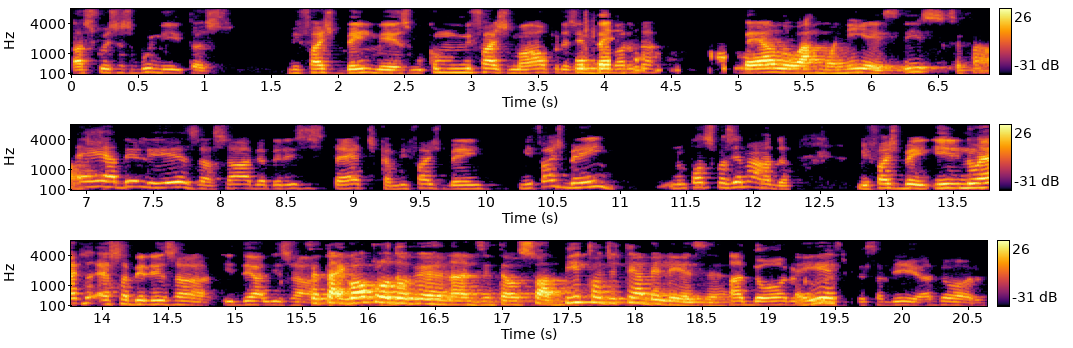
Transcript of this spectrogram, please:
as coisas bonitas. Me faz bem mesmo. Como me faz mal, por exemplo, agora na, belo, harmonia, é isso que você fala? É, a beleza, sabe? A beleza estética me faz bem. Me faz bem. Não posso fazer nada. Me faz bem. E não é essa beleza idealizada. Você tá igual o Clodovil Hernandes, então. Eu só habito onde tem a beleza. Adoro. É isso? sabia? Adoro.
